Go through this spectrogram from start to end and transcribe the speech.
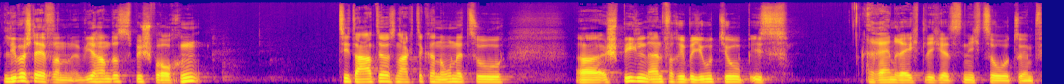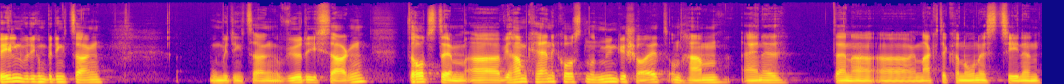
lieber Stefan, wir haben das besprochen. Zitate aus Nackter Kanone zu äh, Spielen einfach über YouTube ist rein rechtlich jetzt nicht so zu empfehlen, würde ich unbedingt sagen. Unbedingt sagen, würde ich sagen. Trotzdem, äh, wir haben keine Kosten und Mühen gescheut und haben eine deiner äh, Nackte Kanone-Szenen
